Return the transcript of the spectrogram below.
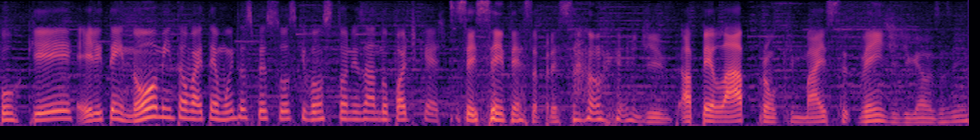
porque ele tem nome, então vai ter muitas pessoas que vão sintonizar no podcast. Vocês sentem essa pressão de apelar para o que mais vende, digamos assim?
